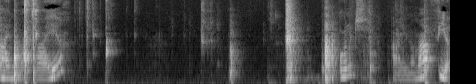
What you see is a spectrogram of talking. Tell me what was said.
Ei Nummer 3. Und Ei Nummer 4.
